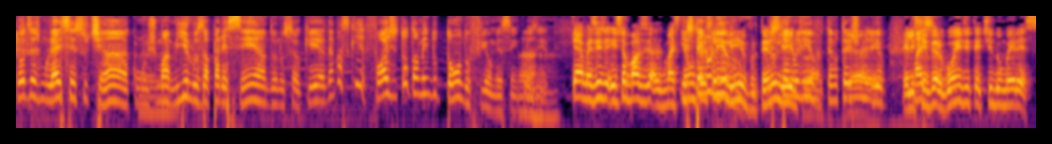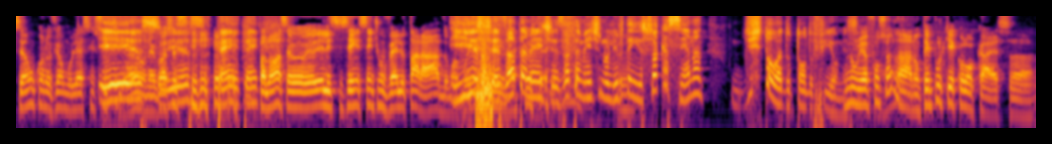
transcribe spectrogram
Todas as mulheres sem sutiã, com os mamilos aparecendo, não sei o quê. Negócio que foge totalmente do tom do filme, assim, inclusive. É, mas isso, isso é baseado. Mas tem Isso um tem no trecho do livro. livro. Tem no Isso tem no livro. livro, tem um trecho no livro. Ele Mas- tem vergonha de ter tido uma ereção quando vê uma mulher sem sutiã, um Isso, negócio isso, assim. tem, tem. Fala, nossa, ele se sente, um velho tarado. Uma coisa Isso, assim, né? exatamente, exatamente. No livro tem isso. Só que a cena destoa do tom do filme. Não assim. ia funcionar, não tem por que colocar essa.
